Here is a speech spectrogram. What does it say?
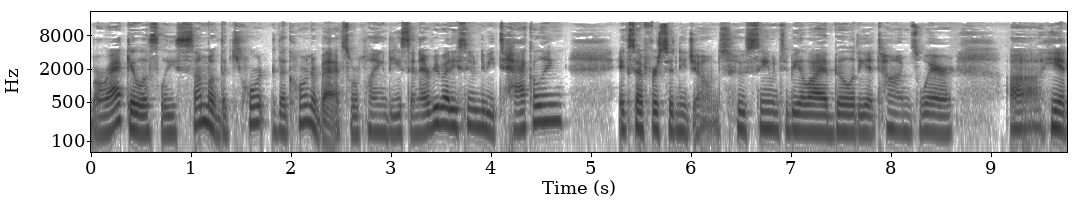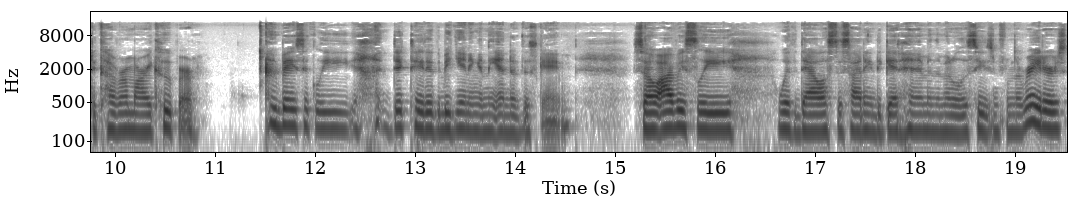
miraculously some of the court, the cornerbacks were playing decent. Everybody seemed to be tackling except for Sidney Jones, who seemed to be a liability at times where uh, he had to cover Amari Cooper, who basically dictated the beginning and the end of this game. So obviously, with Dallas deciding to get him in the middle of the season from the Raiders,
